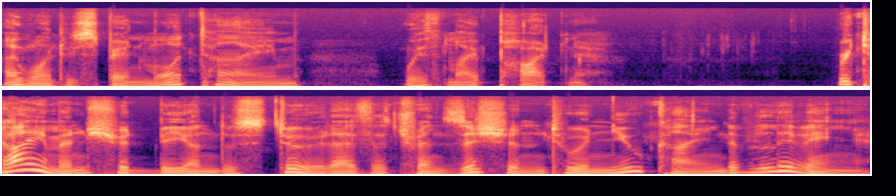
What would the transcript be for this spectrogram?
I want to spend more time with my partner. Retirement should be understood as a transition to a new kind of living.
